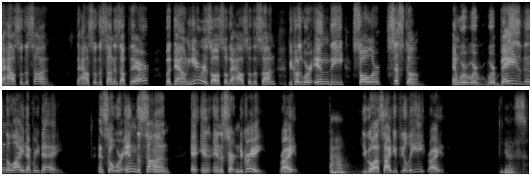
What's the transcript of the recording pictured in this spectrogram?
the house of the sun. The house of the sun is up there but down here is also the house of the sun because we're in the solar system and we're we're we're bathed in the light every day. And so we're in the sun in in a certain degree right? Uh-huh, you go outside you feel the heat right? Yes.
